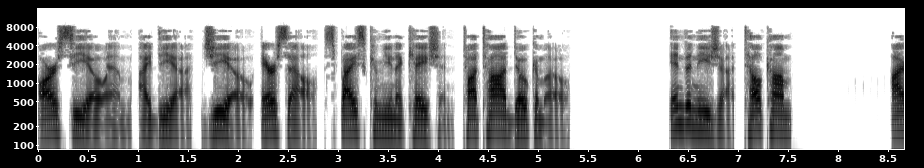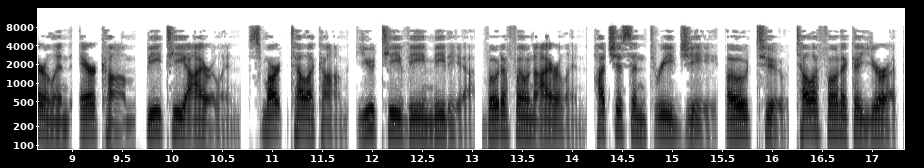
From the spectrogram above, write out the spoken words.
RCOM, Idea, Jio, Aircel, Spice Communication, Tata Docomo Indonesia – Telkom Ireland, Eircom, BT Ireland, Smart Telecom, UTV Media, Vodafone Ireland, Hutchison 3G, O2 Telefonica Europe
